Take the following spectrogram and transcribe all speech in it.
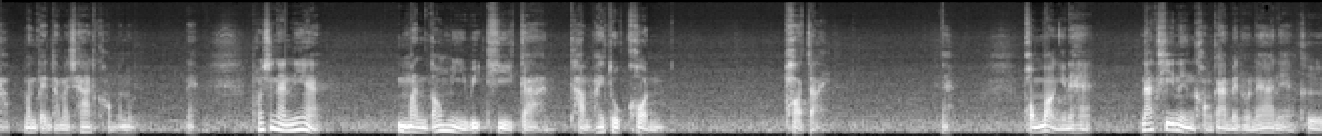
รับ มันเป็นธรรมชาติของมนุษย์นะเพราะฉะนั้นเนี่ย มันต้องมีวิธีการทำให้ทุกคนพอใจนะผมบอกอย่างนี้นะฮะ หน้าที่หนึ่งของการเป็นหัวหน้าเนี่ยคือ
